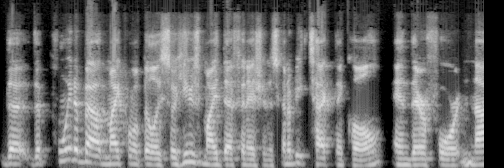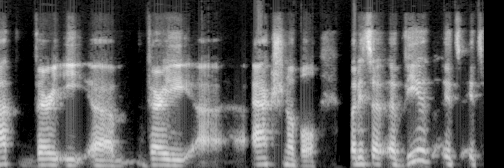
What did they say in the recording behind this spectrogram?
the the point about micromobility. So here's my definition. It's going to be technical and therefore not very uh, very uh, actionable. But it's a, a vehicle. It's it's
